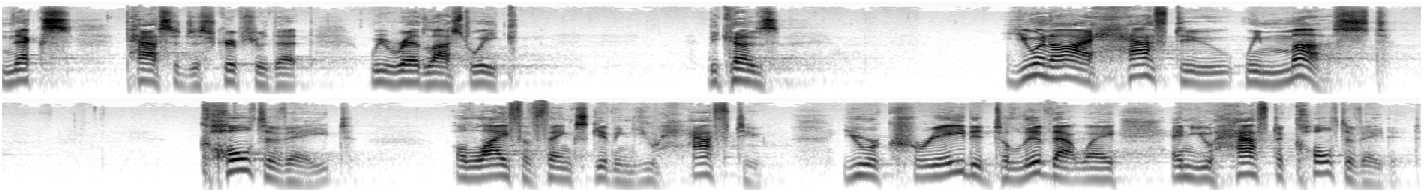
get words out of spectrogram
next passage of Scripture that we read last week. Because you and I have to, we must cultivate a life of thanksgiving. You have to. You were created to live that way, and you have to cultivate it.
